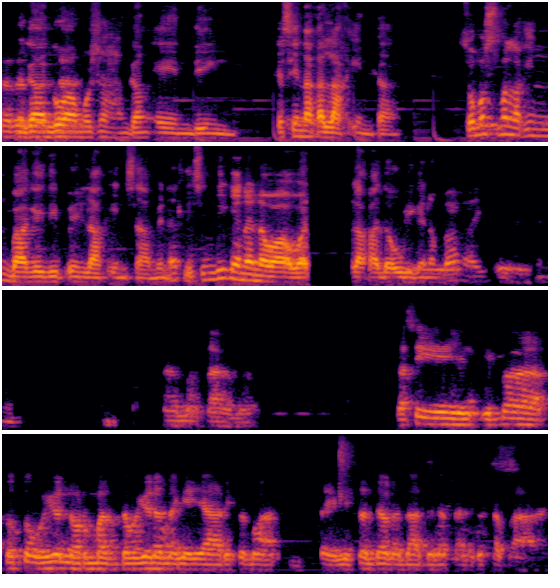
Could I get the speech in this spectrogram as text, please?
Nagagawa mo siya hanggang ending. Kasi naka-lock-in ka. So, mas malaking bagay din po yung lock-in sa amin. At least, hindi ka na nawawala kada uwi ka ng bahay. Ganun. Tama, tama. Kasi yung iba, totoo yun, normal daw yun ang nangyayari sa mga artista. Eh. Minsan daw nadadala talaga sa bahay.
